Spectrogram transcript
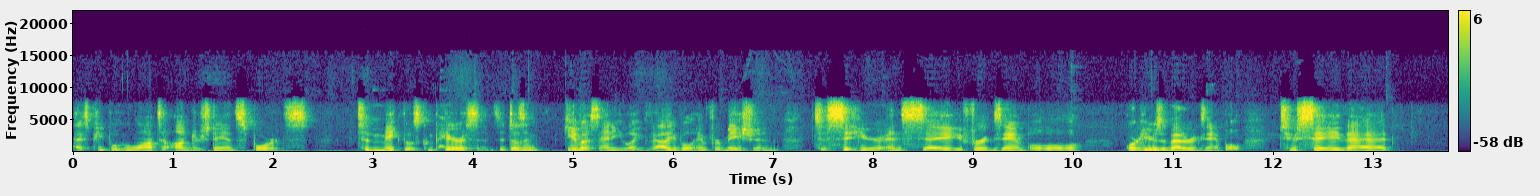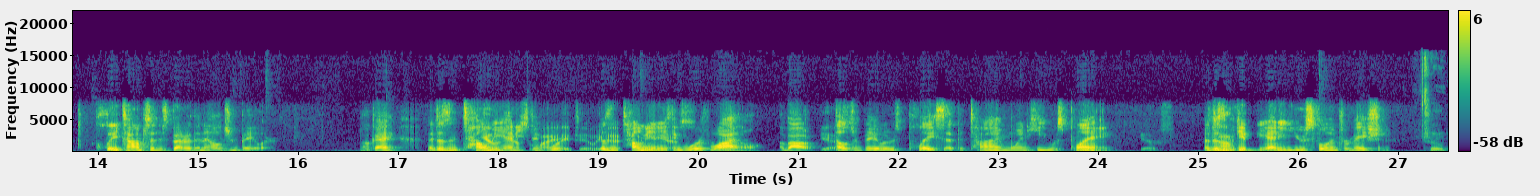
as people who want to understand sports to make those comparisons. It doesn't give us any like valuable information to sit here and say, for example, or here's a better example, to say that Klay Thompson is better than Elgin Baylor. Okay, that doesn't tell yeah, me anything. Worth, doesn't tell me anything yes. worthwhile about yes. Elgin Baylor's place at the time when he was playing. Yes, that doesn't um, give me any useful information. True.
